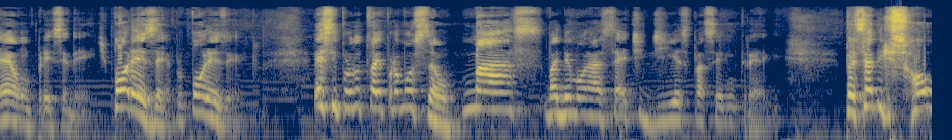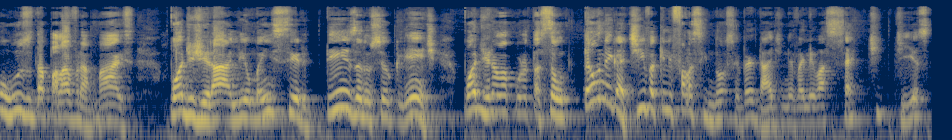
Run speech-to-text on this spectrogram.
é um precedente. Por exemplo, por exemplo, esse produto está em promoção, mas vai demorar sete dias para ser entregue. Percebe que só o uso da palavra mais pode gerar ali uma incerteza no seu cliente, pode gerar uma conotação tão negativa que ele fala assim: nossa, é verdade, né? Vai levar sete dias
